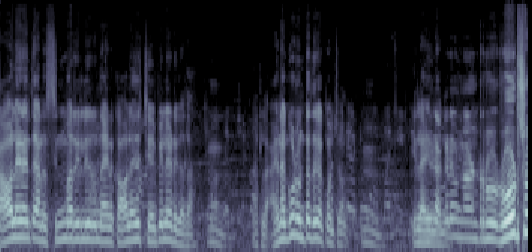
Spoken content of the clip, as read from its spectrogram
కావాలని అయితే ఆయన సినిమా రిలీజ్ ఉంది ఆయన కావాలని చేయలేడు కదా. అట్లా ఆయనకు కూడా ఉంటుంది కదా కొంచెం. ఇలా అక్కడే ఉన్నారంటారు రోడ్ షో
